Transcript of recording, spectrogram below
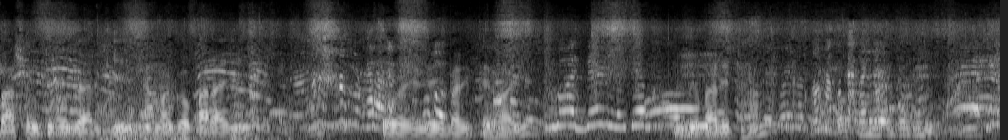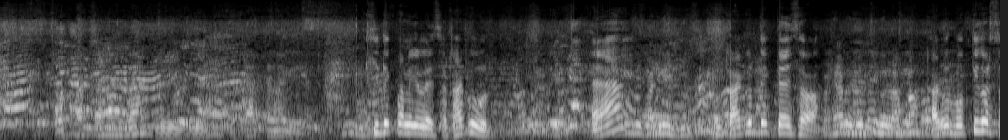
বাসন্তী পূজা আর কি আমার গোপাড়াই তো এই যে বাড়িতে হয়। যে হ্যাঁ যে। কি দেখবানি গেলেছ ঠাকুর? হ্যাঁ? ঠাকুর দেখতে আইছ? ঠাকুর ভক্তি করছ?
